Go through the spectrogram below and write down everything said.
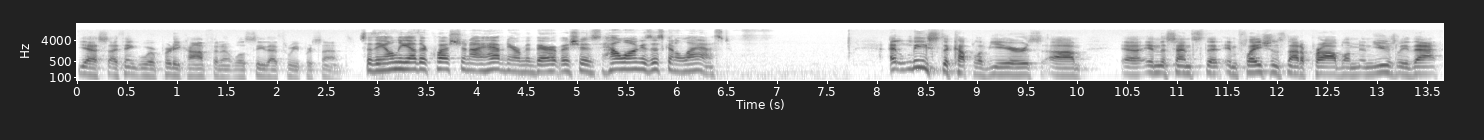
yes, I think we're pretty confident we'll see that 3%. So the only other question I have, Nariman Behravesh, is how long is this going to last? At least a couple of years, um, uh, in the sense that inflation's not a problem, and usually that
